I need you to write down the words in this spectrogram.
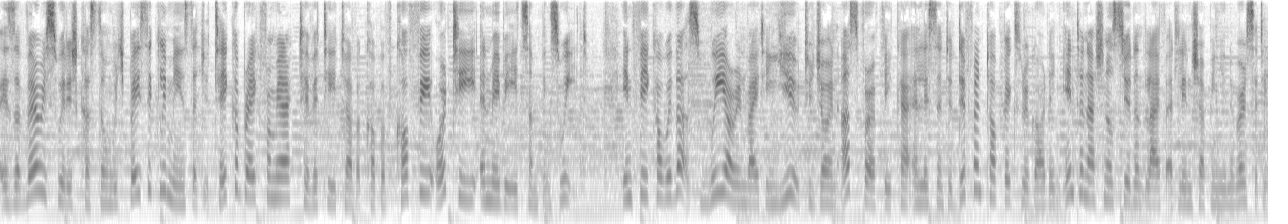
is a very Swedish custom which basically means that you take a break from your activity to have a cup of coffee or tea and maybe eat something sweet. In Fika with us, we are inviting you to join us for a fika and listen to different topics regarding international student life at Linköping University.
